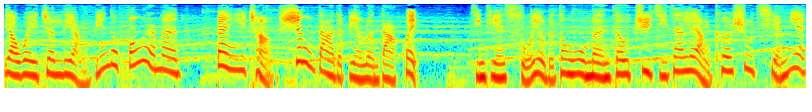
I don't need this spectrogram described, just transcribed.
要为这两边的蜂儿们办一场盛大的辩论大会。今天所有的动物们都聚集在两棵树前面，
